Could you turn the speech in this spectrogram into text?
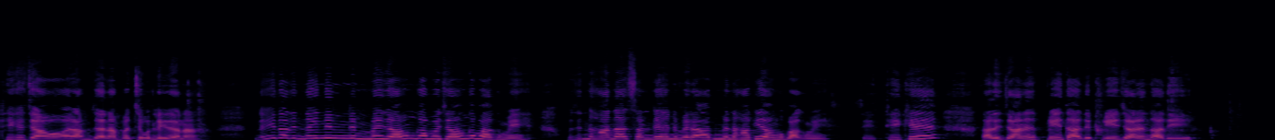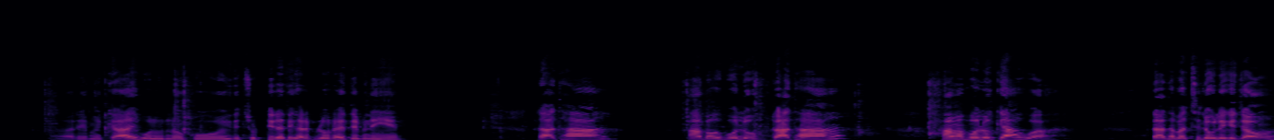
ठीक है जाओ आराम जाना बच्चे को ले जाना। नहीं दादी नहीं नहीं, नहीं मैं जाऊँगा मैं जाऊँगा बाग में। मुझे नहाना है संडे है मेरा आज मैं नहा के आऊँगा बाग में। से ठीक है? दादी जाने प्लीज़ दादी प्लीज़ जाने दादी। अरे मैं क्या ही बोलूँ ना को? एक छुट्टी रहती घर पर लोग रहते भी नहीं है। राधा हाँ बहू बोलो। राधा हाँ मैं बोलो क्या हुआ? राधा बच्चे लोग लेके जाओ।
